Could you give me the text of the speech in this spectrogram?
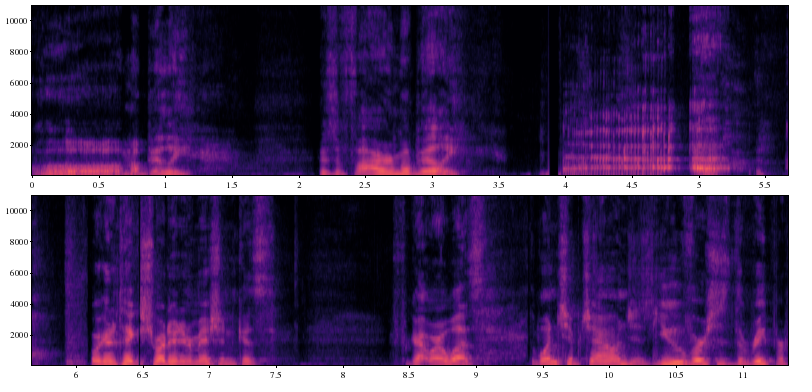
Oh, my belly. There's a fire in my belly. we're gonna take a short intermission because forgot where I was. The one chip challenge is you versus the Reaper.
